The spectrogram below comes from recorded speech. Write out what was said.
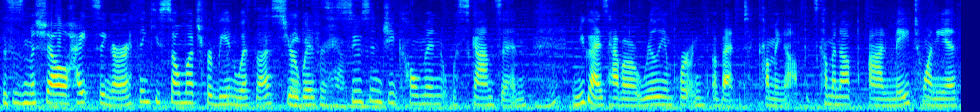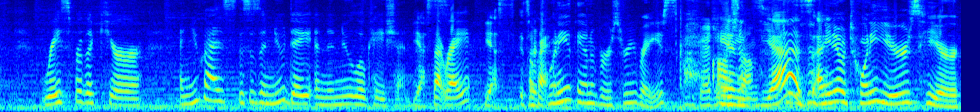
This is Michelle Heitzinger. Thank you so much for being with us. You're Thank with you Susan G. Komen, Wisconsin, mm-hmm. and you guys have a really important event coming up. It's coming up on May 20th Race for the Cure. And you guys, this is a new date and a new location. Yes. Is that right? Yes. It's okay. our 20th anniversary race. Congratulations. And yes, I know, 20 years here.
